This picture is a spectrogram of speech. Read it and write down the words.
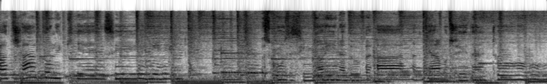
sfacciato le chiesi. Scusi signorina dove va? Andiamoci da tu,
